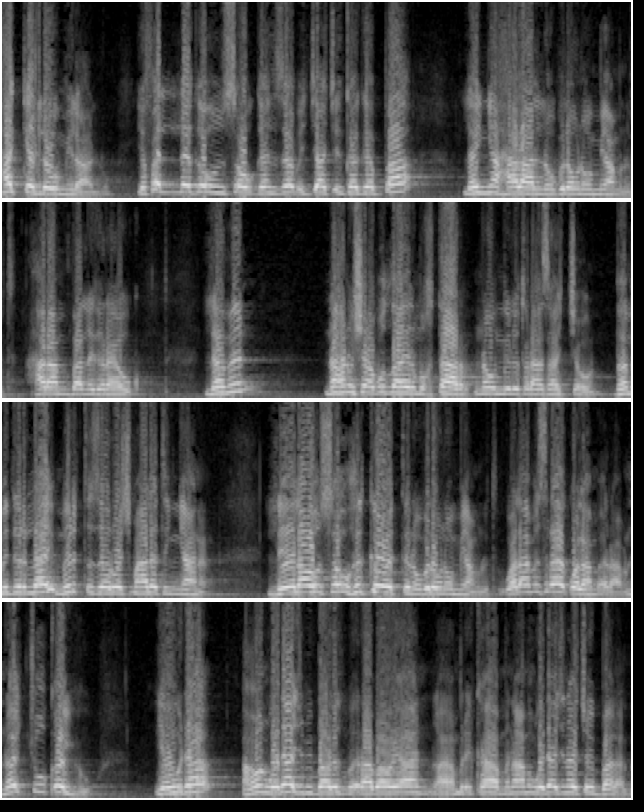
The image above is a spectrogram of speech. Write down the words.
ሀቅ የለውም ይላሉ። የፈለገውን ሰው ገንዘብ እጃችን ከገባ ለእኛ ሀላል ነው ብለው ነው የሚያምኑት። ሀራም የሚባል ነገር አያውቁ ለምን ናህኑ ሻቡላህ ልሙክታር ነው የሚሉት ራሳቸውን። በምድር ላይ ምርጥ ዘሮች ማለት እኛ ነን። ሌላው ሰው ህገ ወጥ ነው ብለው ነው የሚያምኑት። ወላ ምስራቅ ወላ ምዕራብ ነጩ ቀዩ። የሁዳ አሁን ወዳጅ የሚባሉት ምዕራባውያን አሜሪካ ምናምን ወዳጅ ናቸው ይባላል።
